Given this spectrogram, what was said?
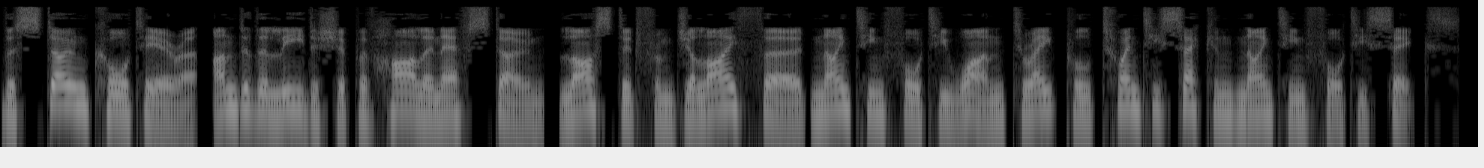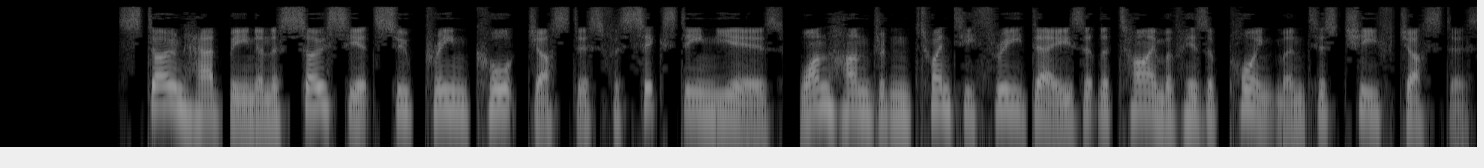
The Stone Court era, under the leadership of Harlan F. Stone, lasted from July 3, 1941 to April 22, 1946. Stone had been an Associate Supreme Court Justice for 16 years, 123 days at the time of his appointment as Chief Justice.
